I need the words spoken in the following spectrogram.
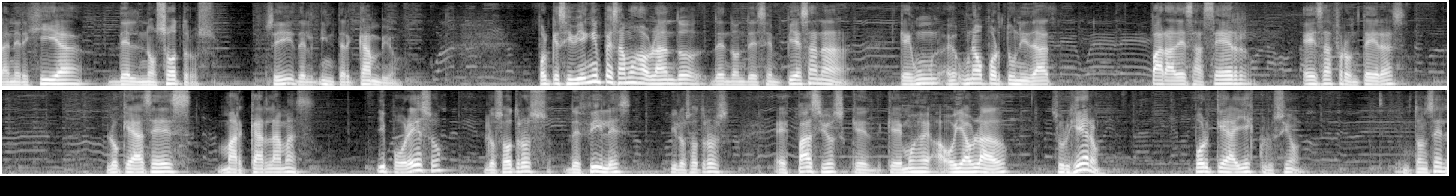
energía del nosotros, ¿sí? del intercambio. Porque si bien empezamos hablando de donde se empiezan a, que es un- eh, una oportunidad para deshacer esas fronteras, lo que hace es marcarla más. Y por eso los otros desfiles y los otros espacios que, que hemos eh, hoy hablado surgieron, porque hay exclusión. Entonces,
